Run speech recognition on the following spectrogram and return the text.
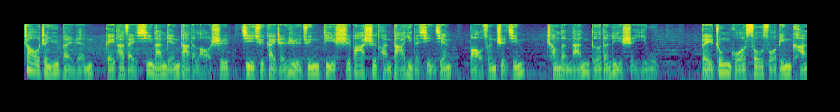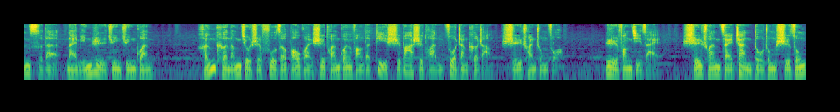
赵振宇本人给他在西南联大的老师寄去盖着日军第十八师团大印的信笺，保存至今，成了难得的历史遗物。被中国搜索兵砍死的那名日军军官，很可能就是负责保管师团官房的第十八师团作战科长石川中佐。日方记载，石川在战斗中失踪，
